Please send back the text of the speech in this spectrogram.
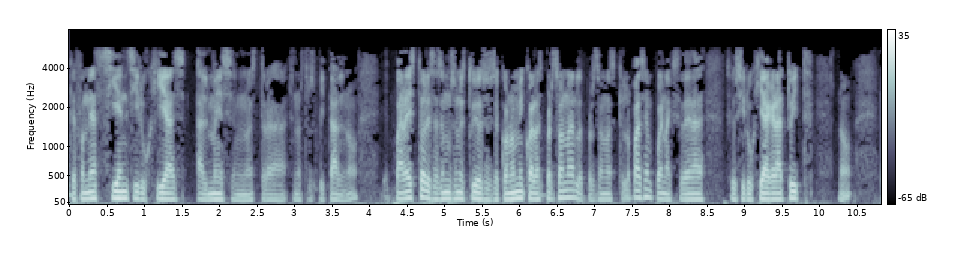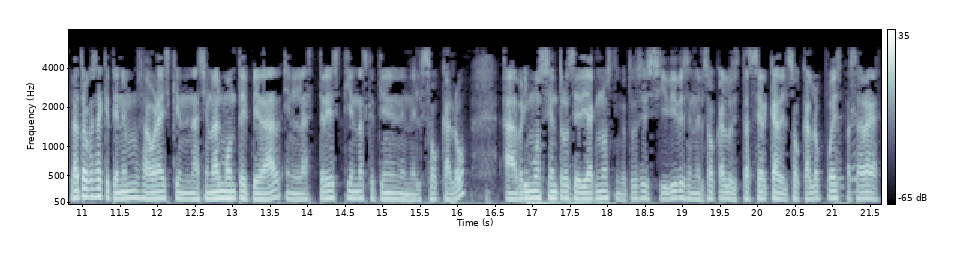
que fondea 100 cirugías al mes en nuestra en nuestro hospital, ¿no? Para esto les hacemos un estudio socioeconómico a las personas, las personas que lo pasen pueden acceder a su cirugía gratuita, ¿no? La otra cosa que tenemos ahora es que en Nacional Monte de Piedad, en las tres tiendas que tienen en el Zócalo, abrimos centros de diagnóstico. Entonces, si vives en el Zócalo y estás cerca del Zócalo, puedes pasar a,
